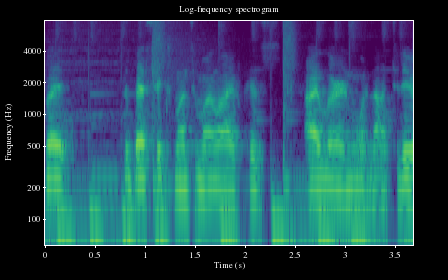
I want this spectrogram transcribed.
but the best six months of my life because I learned what not to do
